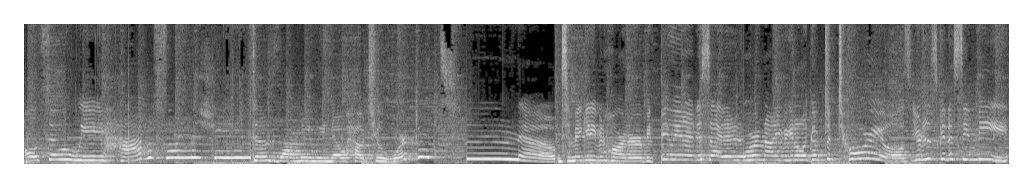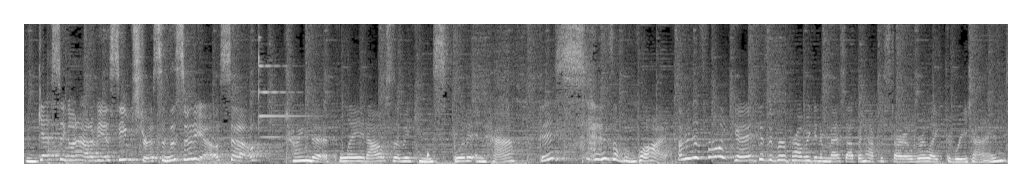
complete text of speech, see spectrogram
also we have a sewing machine. Does that mean we know how to work it? To make it even harder, Bailey and I decided we're not even gonna look up tutorials. You're just gonna see me guessing on how to be a seamstress in this video, so. Trying to lay it out so that we can split it in half. This is a lot. I mean, probably good because we're probably gonna mess up and have to start over like three times.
